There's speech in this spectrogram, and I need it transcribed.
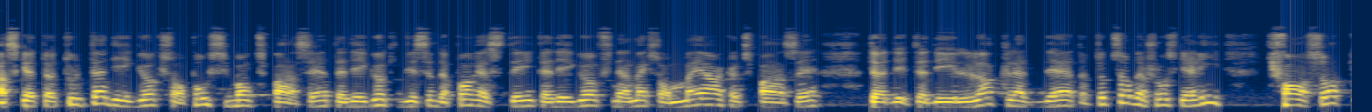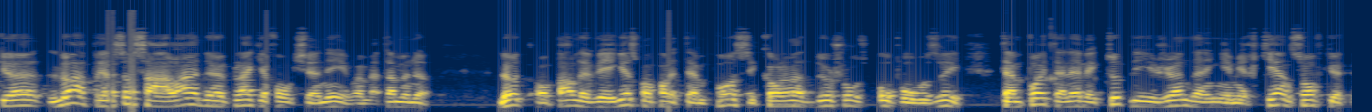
Parce que tu as tout le temps des gars qui sont pas aussi bons que tu pensais. Tu as des gars qui décident de pas rester. Tu as des gars, finalement, qui sont meilleurs que tu pensais. Tu as des, des locks là-dedans. Tu as toutes sortes de choses qui arrivent qui font en sorte que, là, après ça, ça a l'air d'un plan qui a fonctionné. Ouais, mais attends une. Là, on parle de Vegas, on parle de Tampa. C'est complètement deux choses opposées. Tampa est allé avec tous les jeunes de la ligne américaine, sauf que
